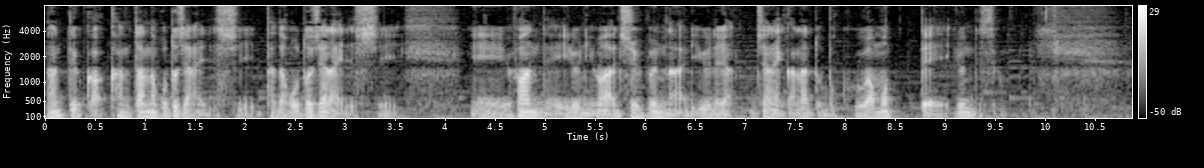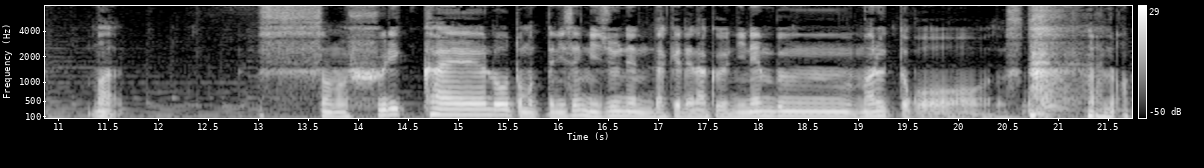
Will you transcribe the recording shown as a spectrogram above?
なんていうか簡単なことじゃないですし、ただごとじゃないですし、えー、ファンでいるには十分な理由じゃないかなと僕は思っているんですよ。まあ、その振り返ろうと思って2020年だけでなく2年分まるっとこう あの、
